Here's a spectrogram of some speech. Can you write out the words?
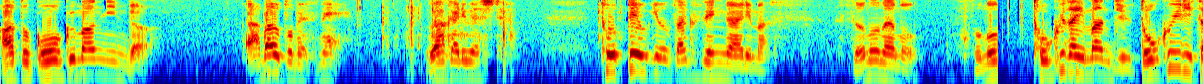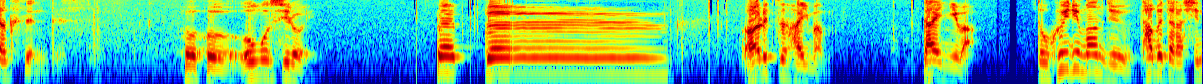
あと5億万人だ。アバウトですね。わかりました。とっておきの作戦があります。その名もその特大まんじゅう毒入り作戦です。ほほ面白い。ペッペーンアルツハイマン。第2話。毒入りまんじゅう食べたら死ぬ。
